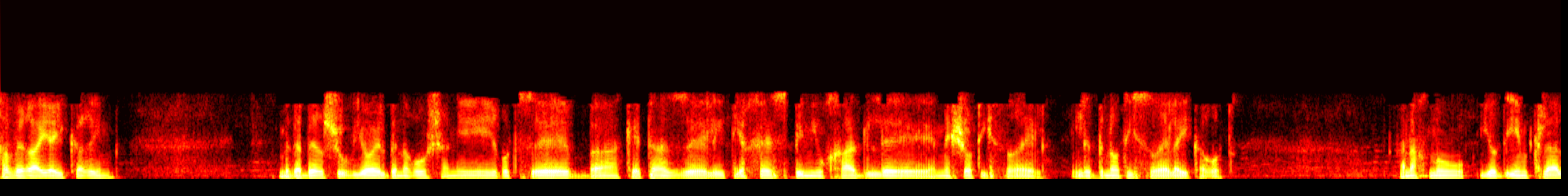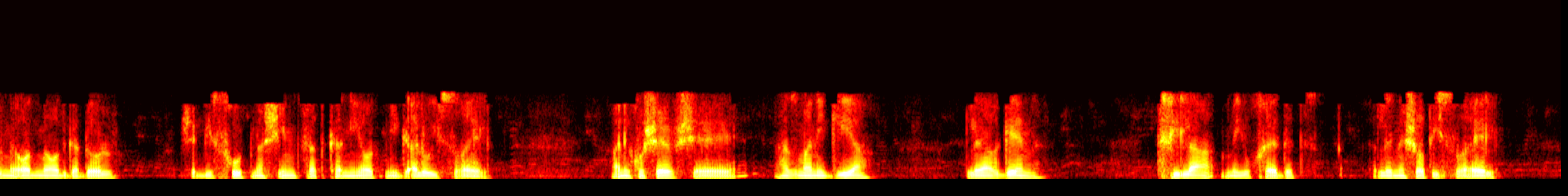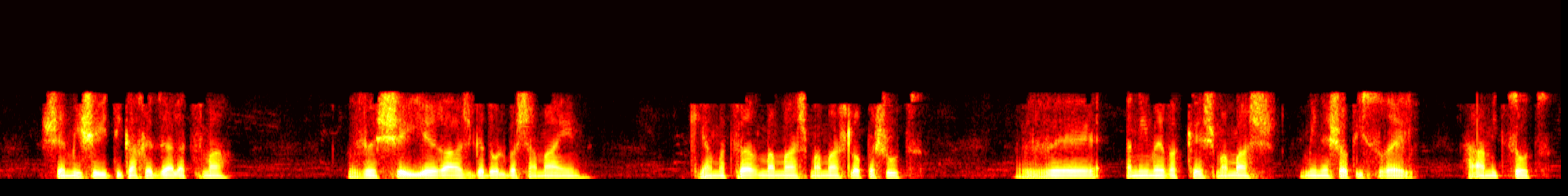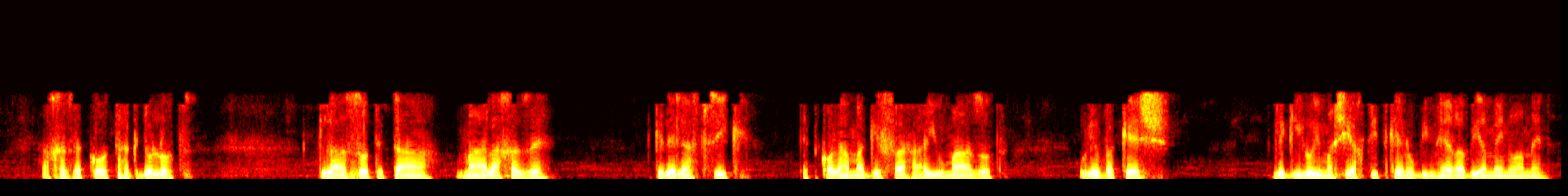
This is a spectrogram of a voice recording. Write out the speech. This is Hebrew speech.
חבריי היקרים, מדבר שוב יואל בן ארוש. אני רוצה בקטע הזה להתייחס במיוחד לנשות ישראל, לבנות ישראל היקרות. אנחנו יודעים כלל מאוד מאוד גדול שבזכות נשים צדקניות נגאלו ישראל. אני חושב שהזמן הגיע לארגן תפילה מיוחדת לנשות ישראל, שמי שהיא תיקח את זה על עצמה, ושיהיה רעש גדול בשמיים, כי המצב ממש ממש לא פשוט, ואני מבקש ממש מנשות ישראל האמיצות, החזקות, הגדולות, לעשות את המהלך הזה כדי להפסיק את כל המגפה האיומה הזאת ולבקש לגילוי משיח צדקנו במהרה בימינו אמן.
